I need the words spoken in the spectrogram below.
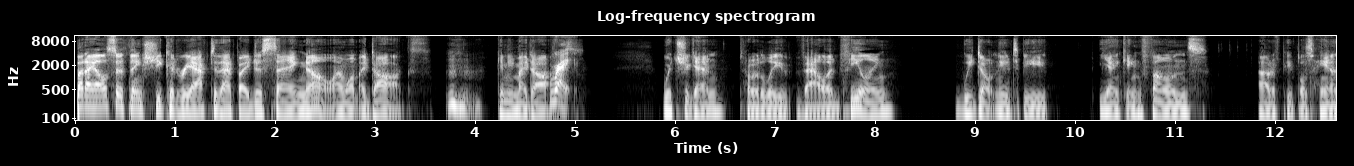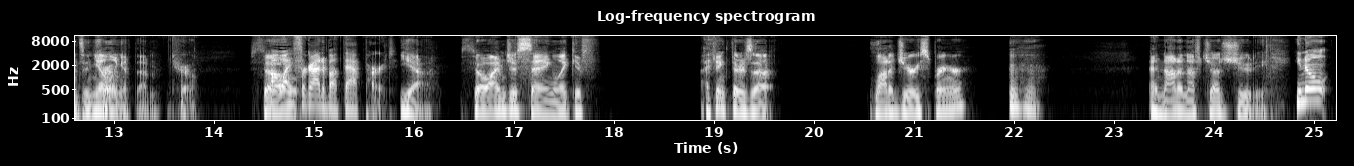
But I also think she could react to that by just saying, "No, I want my dogs. Mm-hmm. Give me my dogs." Right. Which again, totally valid feeling. We don't need to be yanking phones out of people's hands and yelling True. at them. True. So oh, I forgot about that part. Yeah. So I'm just saying, like, if I think there's a lot of Jerry Springer Mm-hmm. and not enough Judge Judy. You know,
